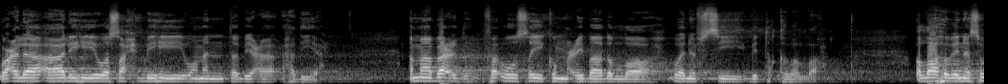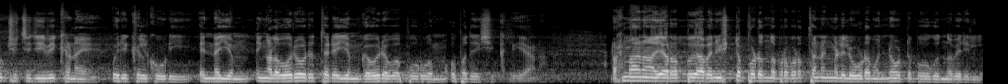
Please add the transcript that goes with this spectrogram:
وعلى آله وصحبه ومن تبع هديه أما بعد فأوصيكم عباد الله ونفسي بتقوى الله അള്ളാഹുവിനെ സൂക്ഷിച്ച് ജീവിക്കണേ ഒരിക്കൽ കൂടി എന്നെയും നിങ്ങൾ ഓരോരുത്തരെയും ഗൗരവപൂർവം ഉപദേശിക്കുകയാണ്. റഹ്മാനായ റബ്ബ് അവൻ ഇഷ്ടപ്പെടുന്ന പ്രവർത്തനങ്ങളിലൂടെ മുന്നോട്ട് പോകുന്നവരിൽ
